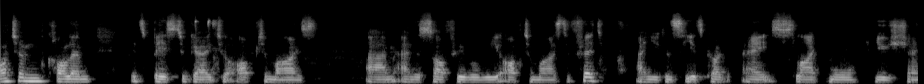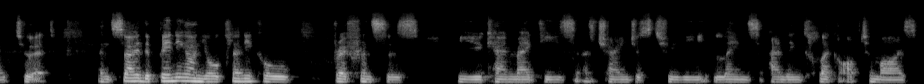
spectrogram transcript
bottom column, it's best to go to optimize um, and the software will re-optimize the fit. And you can see it's got a slight more U shape to it. And so depending on your clinical preferences, you can make these uh, changes to the lens and then click optimize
